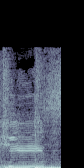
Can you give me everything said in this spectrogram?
He's.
